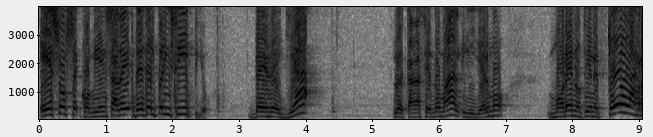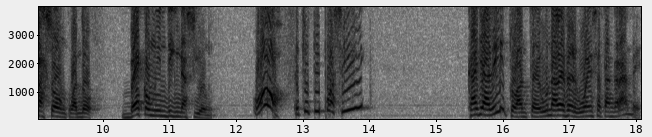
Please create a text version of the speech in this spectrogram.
Eso se comienza desde el principio, desde ya lo están haciendo mal y Guillermo Moreno tiene toda la razón cuando ve con indignación, oh, estos tipos así, calladito ante una desvergüenza tan grande.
